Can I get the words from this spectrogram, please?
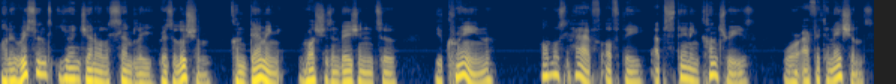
On a recent UN General Assembly resolution condemning Russia's invasion into Ukraine, almost half of the abstaining countries were African nations.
